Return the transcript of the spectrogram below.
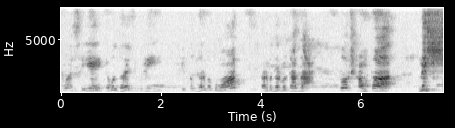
তোমার ছেলে কেবল ধরেছে বিড়ি কিন্তু ধরবে মদ ধরবে ধরবে গাঁজা তোর সম্পদ নিঃস্ব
